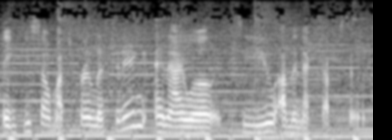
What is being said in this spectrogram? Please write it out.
Thank you so much for listening, and I will see you on the next episode.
